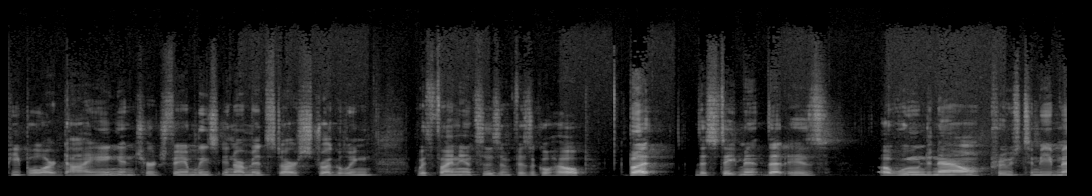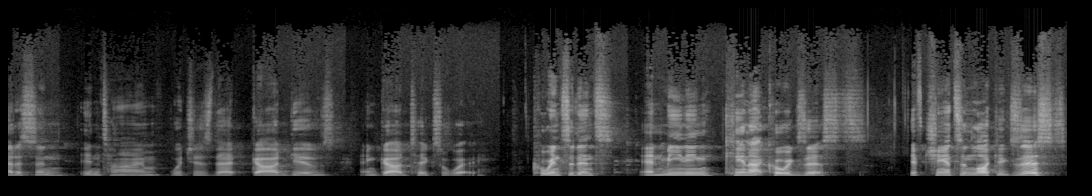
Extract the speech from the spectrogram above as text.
people are dying and church families in our midst are struggling with finances and physical help. But the statement that is a wound now proves to me medicine in time, which is that God gives and God takes away. Coincidence and meaning cannot coexist. If chance and luck exists,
